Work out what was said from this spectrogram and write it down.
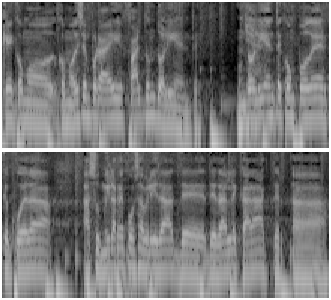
que como, como dicen por ahí, falta un doliente. Un doliente con poder que pueda asumir la responsabilidad de, de darle carácter a,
